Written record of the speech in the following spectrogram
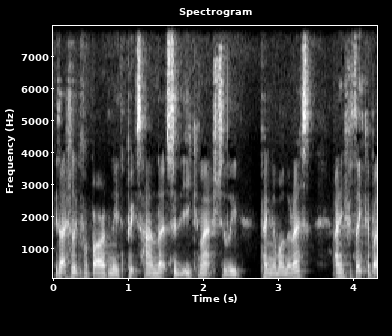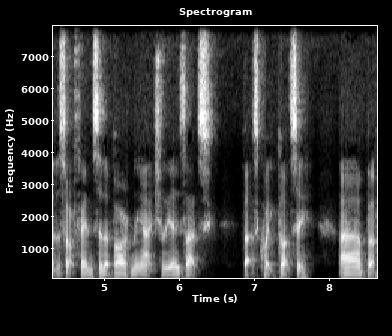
He's actually looking for Bardenet to put his hand out so that he can actually ping him on the wrist. And if you think about the sort of fencer that Bardenet actually is, that's that's quite gutsy. Uh, but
